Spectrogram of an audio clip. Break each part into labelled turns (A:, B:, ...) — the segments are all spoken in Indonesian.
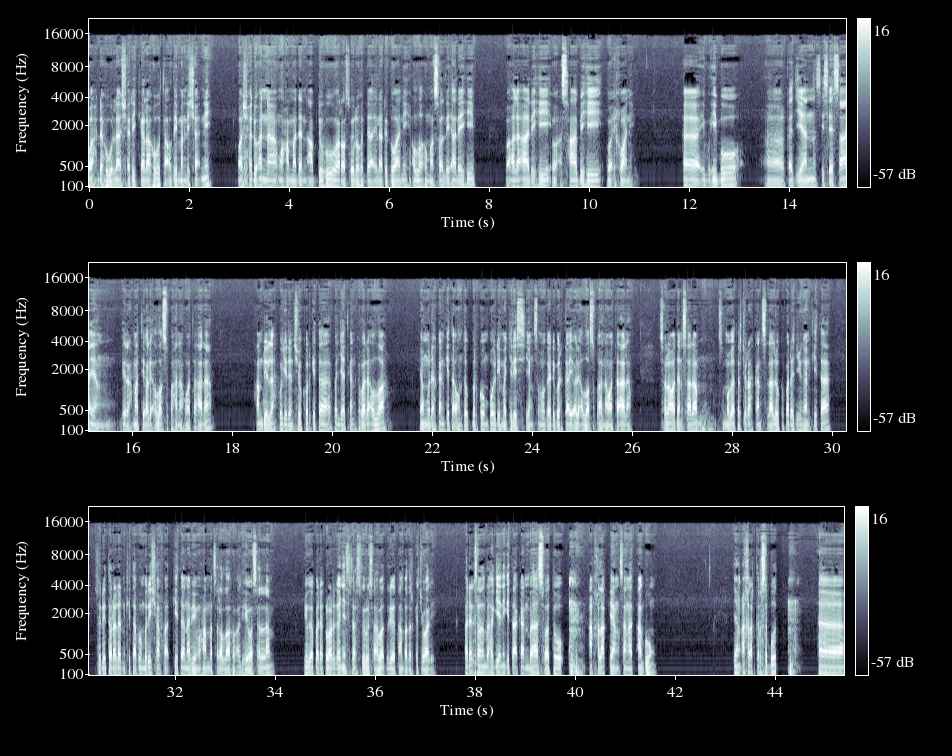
A: wahdahu la syarika lahu ta'ziman li sya'nih wa asyhadu anna Muhammadan abduhu wa rasuluhu da'ila ridwani Allahumma salli alaihi wa ala alihi wa ashabihi wa ikhwani. Eh, Ibu-ibu eh, kajian Sisesa yang dirahmati oleh Allah Subhanahu wa taala. Alhamdulillah puji dan syukur kita panjatkan kepada Allah yang mudahkan kita untuk berkumpul di majelis yang semoga diberkahi oleh Allah Subhanahu wa taala. Salawat dan salam semoga tercurahkan selalu kepada junjungan kita, suri tauladan kita pemberi syafaat kita Nabi Muhammad sallallahu alaihi wasallam juga pada keluarganya serta seluruh sahabat beliau tanpa terkecuali. Pada kesempatan bahagia ini kita akan bahas suatu akhlak yang sangat agung. Yang akhlak tersebut eh,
